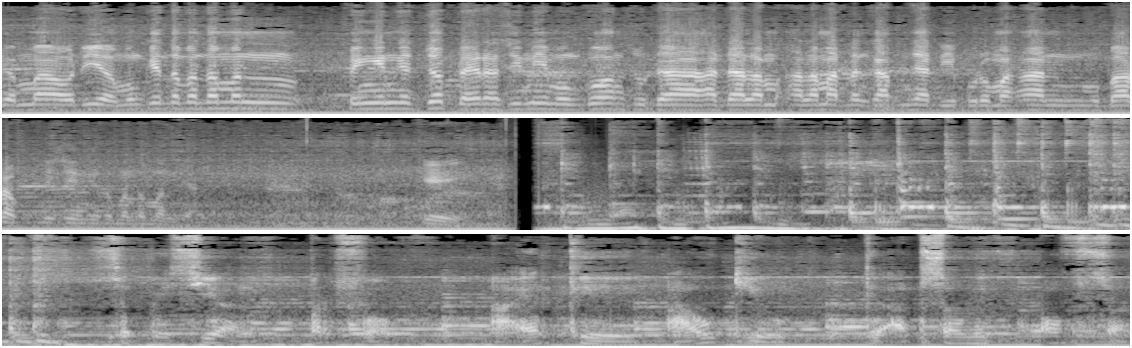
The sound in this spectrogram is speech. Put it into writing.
Gak mau dia. Mungkin teman-teman pengen ngejob daerah sini monggo sudah ada alam- alamat lengkapnya di perumahan Mubarok di sini teman-teman ya. Oke. Spesial Perform ARG Audio The Absolute Option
